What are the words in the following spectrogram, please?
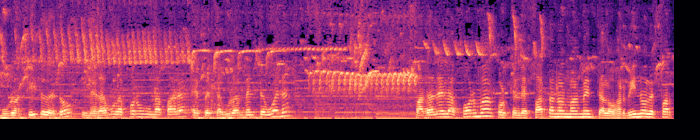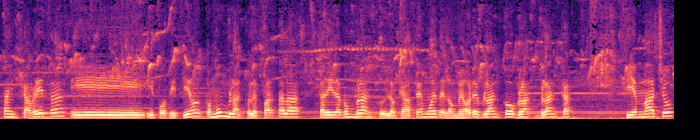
muy blanquito de todo. Y le damos la forma una para espectacularmente buena. Para darle la forma, porque le falta normalmente a los arbinos, les faltan cabeza y, posición, como un blanco, les falta la calidad de un blanco. Y lo que hacemos es de los mejores blancos, blancas, 100 machos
